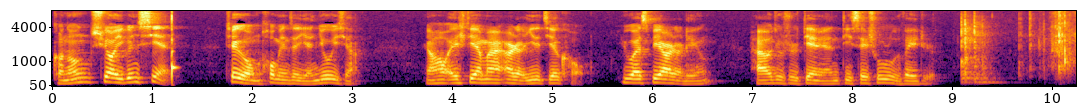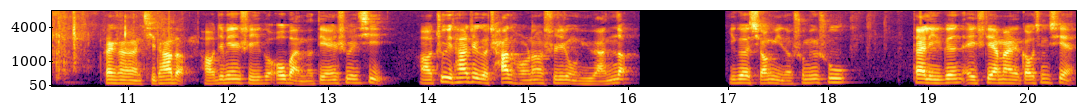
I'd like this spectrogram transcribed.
可能需要一根线，这个我们后面再研究一下。然后 HDMI 2.1的接口，USB 2.0，还有就是电源 DC 输入的位置。再看看其他的，好，这边是一个欧版的电源适配器。啊，注意它这个插头呢是这种圆的，一个小米的说明书，带了一根 HDMI 的高清线，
